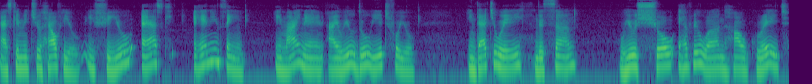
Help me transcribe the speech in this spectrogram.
asking me to help you. If you ask anything in my name, I will do it for you. In that way, the Son will show everyone how great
